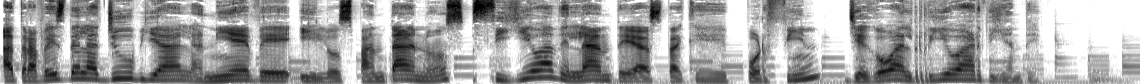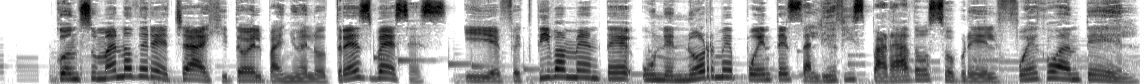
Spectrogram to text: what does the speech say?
A través de la lluvia, la nieve y los pantanos, siguió adelante hasta que, por fin, llegó al río ardiente. Con su mano derecha agitó el pañuelo tres veces y efectivamente un enorme puente salió disparado sobre el fuego ante él,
